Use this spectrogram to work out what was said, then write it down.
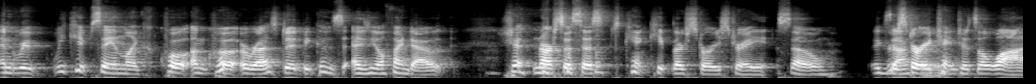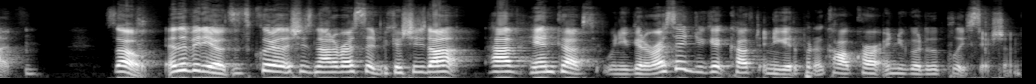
and we, we keep saying like quote unquote arrested because as you'll find out, narcissists can't keep their story straight. So the story changes a lot. So in the videos, it's clear that she's not arrested because she does not have handcuffs. When you get arrested, you get cuffed and you get to put in a cop car and you go to the police station.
